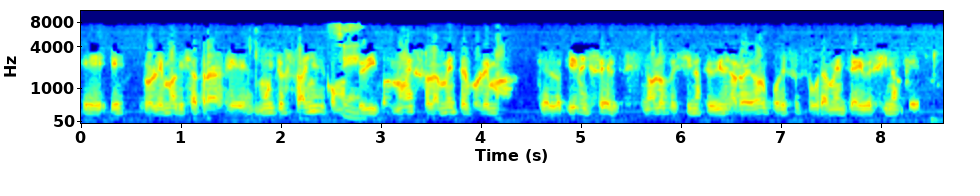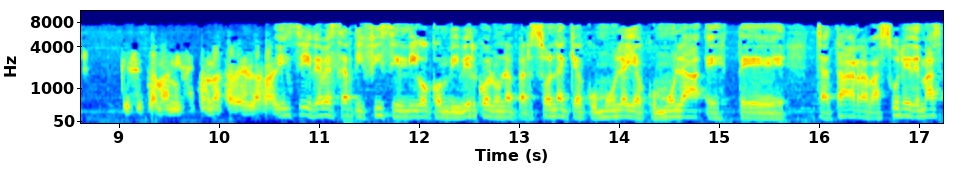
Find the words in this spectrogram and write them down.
eh, este problema que ya trae muchos años y como te digo, no es solamente el problema que lo tiene es él, sino los vecinos que viven alrededor, por eso seguramente hay vecinos que, que se están manifestando a través de la radio. Sí, sí, debe ser difícil, digo, convivir con una persona que acumula y acumula este chatarra, basura y demás.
